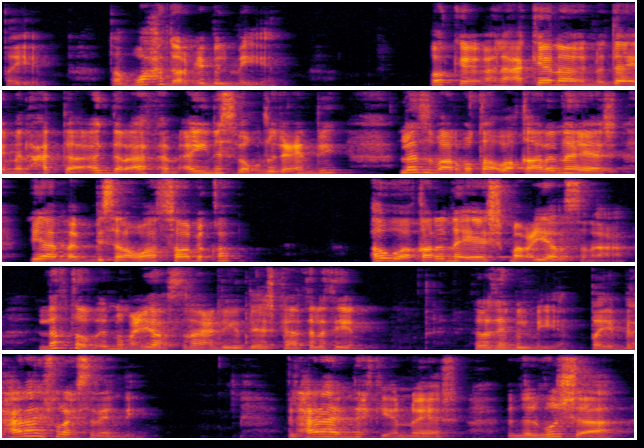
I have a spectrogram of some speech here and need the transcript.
طيب طب واحد وأربعين بالمية. أوكي إحنا حكينا إنه دائما حتى أقدر أفهم أي نسبة موجودة عندي لازم أربطها وأقارنها إيش؟ يا إما بسنوات سابقة أو أقارنها إيش؟ مع معيار الصناعة. نفترض إنه معيار الصناعة عندي قديش؟ كان 30 30% طيب بالحالة هاي شو راح يصير عندي؟ بالحالة هاي بنحكي إنه إيش؟ إنه المنشأة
